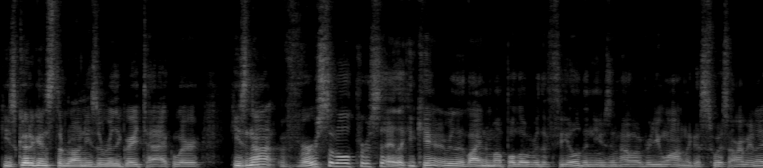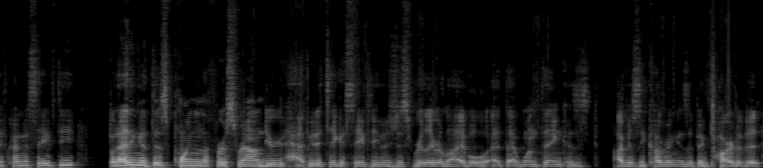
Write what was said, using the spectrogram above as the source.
He's good against the run. He's a really great tackler. He's not versatile per se. Like you can't really line him up all over the field and use him however you want, like a Swiss Army knife kind of safety. But I think at this point in the first round, you're happy to take a safety who's just really reliable at that one thing because obviously covering is a big part of it.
